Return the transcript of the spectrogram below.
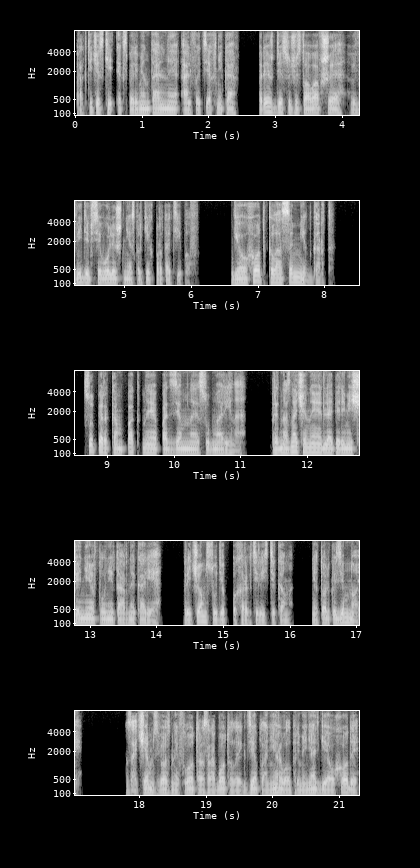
практически экспериментальная альфа-техника, прежде существовавшая в виде всего лишь нескольких прототипов. Геоход класса Мидгард. Суперкомпактная подземная субмарина, предназначенная для перемещения в планетарной коре, причем, судя по характеристикам, не только земной. Зачем Звездный флот разработал и где планировал применять геоходы,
